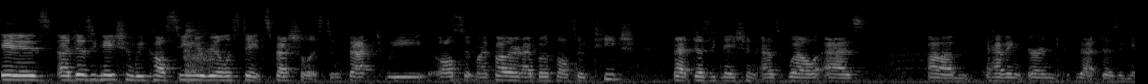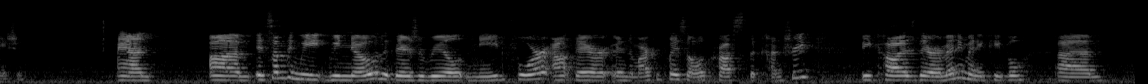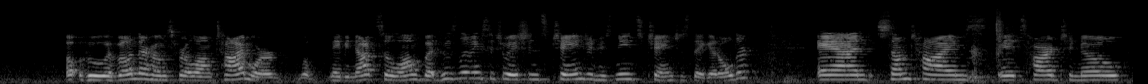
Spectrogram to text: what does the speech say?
is a designation we call senior real estate specialist. In fact, we also, my father and I both also teach that designation as well as um, having earned that designation. And um, it's something we, we know that there's a real need for out there in the marketplace all across the country because there are many, many people um, who have owned their homes for a long time or well, maybe not so long, but whose living situations change and whose needs change as they get older. And sometimes it's hard to know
